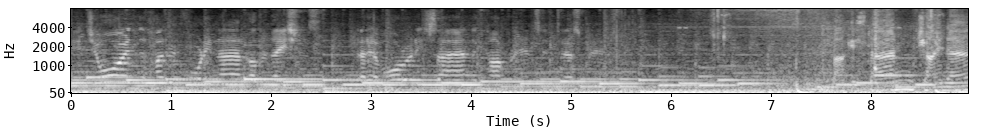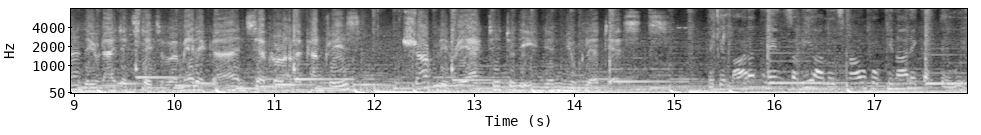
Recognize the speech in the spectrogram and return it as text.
and join the 149 other nations that have already signed the Comprehensive Test Ban. Pakistan, China, the United States of America, and several other countries sharply reacted to the Indian nuclear tests. लेकिन भारत ने इन सभी आलोचनाओं को किनारे करते हुए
